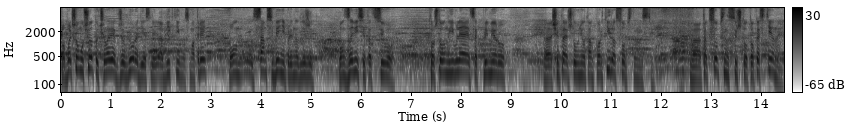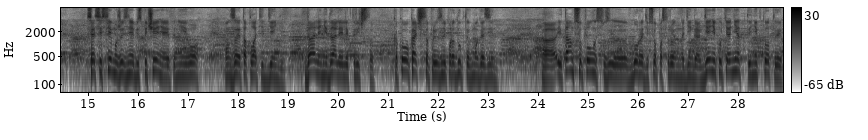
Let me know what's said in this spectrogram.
По большому счету, человек же в городе, если объективно смотреть, он сам себе не принадлежит. Он зависит от всего. То, что он является, к примеру, э, считает, что у него там квартира собственности, э, так собственности что? Только стены. Вся система жизнеобеспечения – это не его. Он за это платит деньги. Дали, не дали электричество. Какого качества привезли продукты в магазин. Э, и там все полностью в городе, все построено на деньгах. Денег у тебя нет, ты никто, ты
